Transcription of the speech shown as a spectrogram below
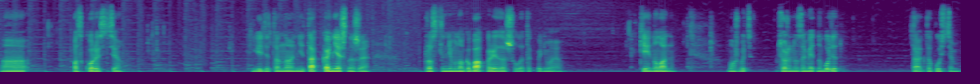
А, по скорости едет она не так, конечно же. Просто немного баг произошел, я так понимаю. Окей, ну ладно. Может быть, все равно заметно будет. Так, допустим.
